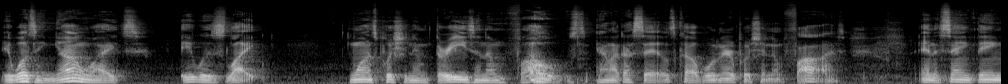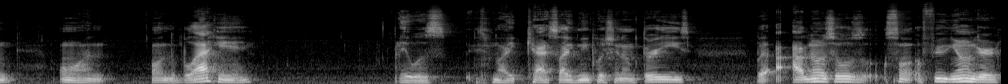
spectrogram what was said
it wasn't young whites. It was like ones pushing them threes and them fours. And like I said, it was a couple and they're pushing them fives. And the same thing on on the black end. It was like cats like me pushing them threes. But I, I noticed it was some, a few younger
